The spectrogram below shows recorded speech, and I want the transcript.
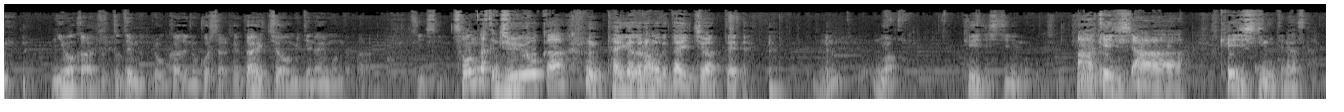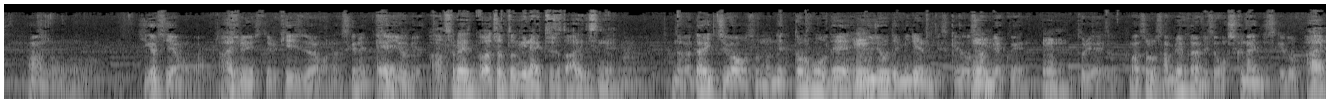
2話からずっと全部ロッカーで残したんですけど第1話を見てないもんだから。ついつい。そんな重要か？大河ドラマで第1話って。うわ刑事7人の方ですねあ刑事あー刑事7人って何ですか？あの東山が主演してる刑事ドラマなんですけどね、ええ。水曜日やってる。あそれはちょっと見ないとちょっとあれですね。うん。だから第1話をそのネットの方で有料で見れるんですけど、300円、うん。とりあえず。まあその300円は別に欲しくないんですけど、はい。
